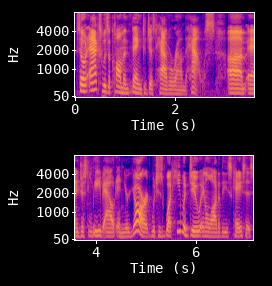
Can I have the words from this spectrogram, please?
So an axe was a common thing to just have around the house um, and just leave out in your yard, which is what he would do in a lot of these cases.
